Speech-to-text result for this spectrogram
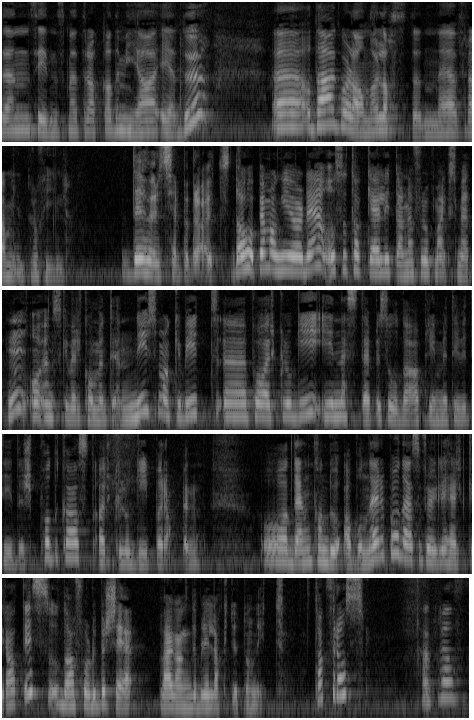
den siden som heter Akademia Edu. Og der går det an å laste den ned fra min profil. Det høres kjempebra ut. Da håper jeg mange gjør det. Og så takker jeg lytterne for oppmerksomheten og ønsker velkommen til en ny smakebit eh, på arkeologi i neste episode av Primitive Tiders podkast 'Arkeologi på rappen'. Og Den kan du abonnere på, det er selvfølgelig helt gratis. Og da får du beskjed hver gang det blir lagt ut noe nytt. Takk for oss. Takk for oss.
